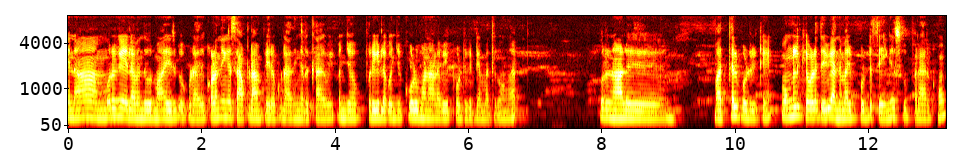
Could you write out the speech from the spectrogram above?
ஏன்னா முருங்கை இலை வந்து ஒரு மாதிரி இருக்கக்கூடாது. குழந்தைங்க சாப்பிடாம போயிடக்கூடாதுங்கிறதுக்காகவே கொஞ்சம் பொரியலில் கொஞ்சம் கூடுமான அளவே போட்டுக்கிட்டேன் பார்த்துக்கோங்க. ஒரு நாலு வத்தல் போட்டுக்கிட்டேன். உங்களுக்கு எவ்வளோ தேவையோ அந்த மாதிரி போட்டு செய்யுங்க. சூப்பராக இருக்கும்.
